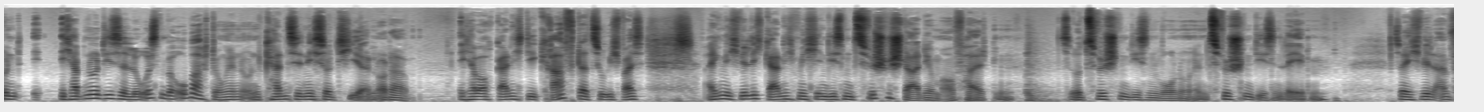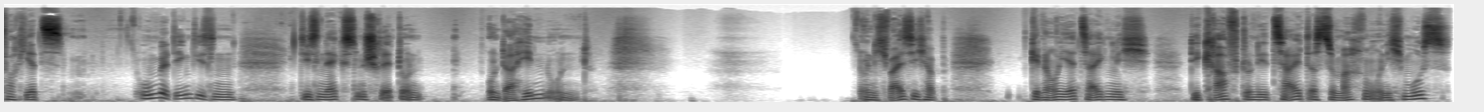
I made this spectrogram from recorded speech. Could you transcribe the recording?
und ich habe nur diese losen Beobachtungen und kann sie nicht sortieren oder ich habe auch gar nicht die Kraft dazu. Ich weiß, eigentlich will ich gar nicht mich in diesem Zwischenstadium aufhalten. So zwischen diesen Wohnungen, zwischen diesen Leben. So, ich will einfach jetzt unbedingt diesen, diesen nächsten Schritt und, und dahin und und ich weiß, ich habe genau jetzt eigentlich die Kraft und die Zeit, das zu machen und ich muss,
